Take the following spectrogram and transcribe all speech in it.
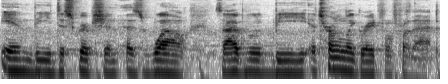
in the description as well. So I would be eternally grateful for that.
